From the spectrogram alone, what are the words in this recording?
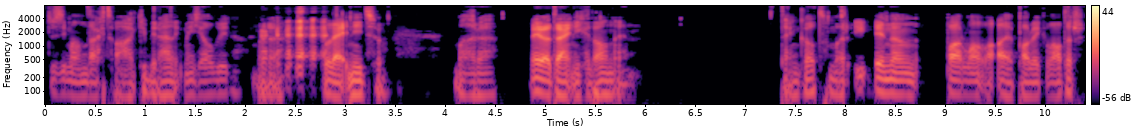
Dus die man dacht, ah, ik heb hier eigenlijk mijn geld binnen. Maar uh, dat lijkt niet zo. Maar nee, we hebben het eigenlijk niet gedaan. En... Thank God. Maar in een paar, een paar weken later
